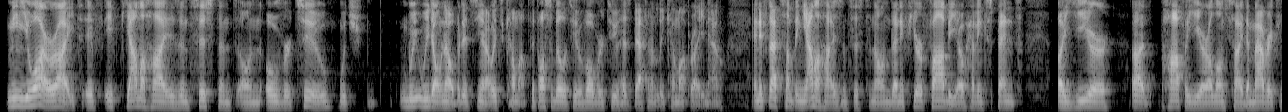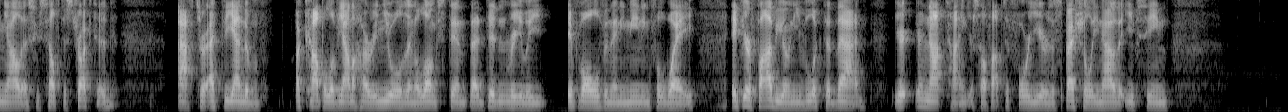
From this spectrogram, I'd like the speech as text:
I mean you are right. If if Yamaha is insistent on over two, which we, we don't know, but it's you know, it's come up. The possibility of over two has definitely come up right now. And if that's something Yamaha is insistent on, then if you're Fabio having spent a year uh, half a year alongside a Maverick Vinales who self-destructed after at the end of a couple of Yamaha renewals and a long stint that didn't really evolve in any meaningful way. If you're Fabio and you've looked at that, you're you're not tying yourself up to four years, especially now that you've seen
